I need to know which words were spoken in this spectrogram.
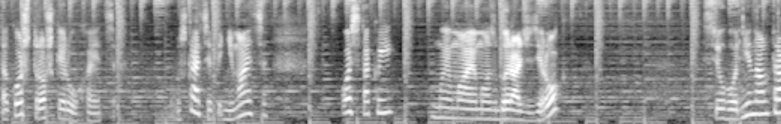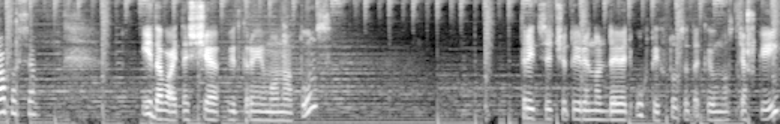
також трошки рухається. Опускається, піднімається. Ось такий. Ми маємо збирач зірок. Сьогодні нам трапився. І давайте ще відкриємо на Тунс. 3409. Ух ти, хто це такий у нас тяжкий?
